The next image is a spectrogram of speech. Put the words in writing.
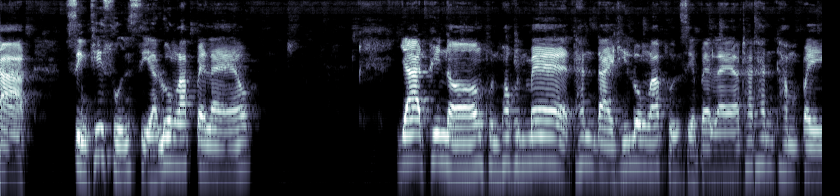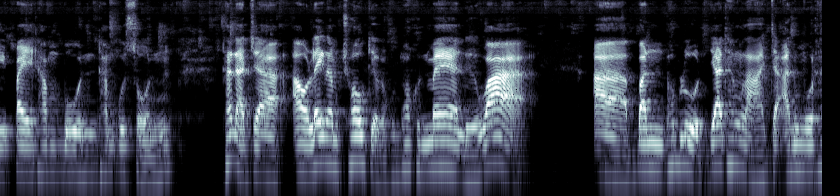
จากสิ่งที่สูญเสียล่วงลับไปแล้ว ญาติพี่น้องคุณพ่อคุณแม่ท่านใดที่ล่วงลับสูญเสียไปแล้ว ถ้าท่านทำไปไปทำบุญทำกุศล ท่านอาจจะเอาเลขนำโชคเกี่ยวกับคุณพ่อคุณแม่ หรือว่าอ่าบรรพบุรุษญาติทั้งหลายจะอนุโมท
